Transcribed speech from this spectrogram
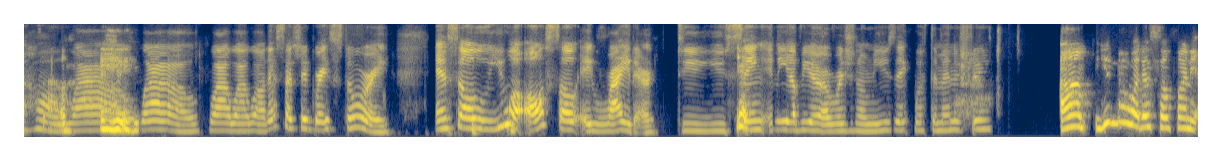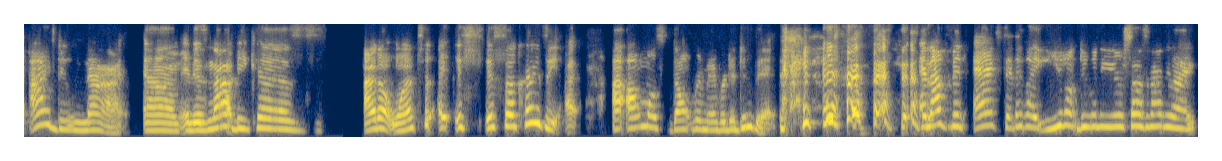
Oh so. wow, wow, wow, wow, wow. That's such a great story. And so you are also a writer. Do you sing any of your original music with the ministry? Um, you know what? That's so funny. I do not. Um, and it's not because I don't want to. It's it's so crazy. I, I almost don't remember to do that. and I've been asked that. They're like, you don't do any of your songs. And I'll be like,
